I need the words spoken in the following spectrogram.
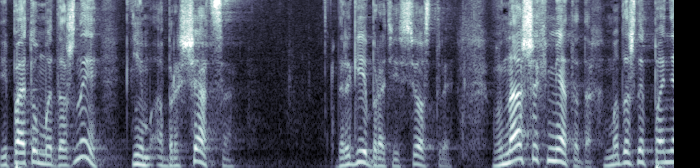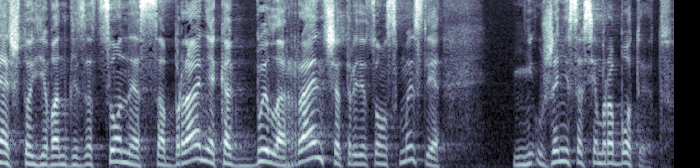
И поэтому мы должны к ним обращаться. Дорогие братья и сестры, в наших методах мы должны понять, что евангелизационное собрание, как было раньше в традиционном смысле, уже не совсем работают.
